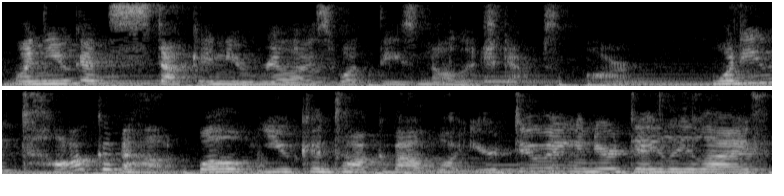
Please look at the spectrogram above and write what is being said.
when you get stuck and you realize what these knowledge gaps are. What do you talk about? Well, you can talk about what you're doing in your daily life,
